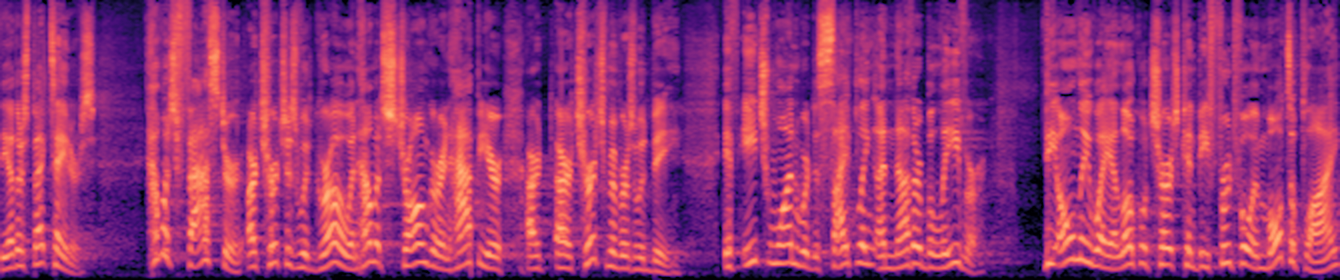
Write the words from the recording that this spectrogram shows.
the other spectators how much faster our churches would grow and how much stronger and happier our, our church members would be if each one were discipling another believer. The only way a local church can be fruitful and multiply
